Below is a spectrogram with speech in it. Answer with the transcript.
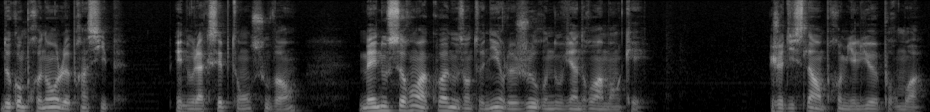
Nous comprenons le principe, et nous l'acceptons souvent, mais nous saurons à quoi nous en tenir le jour où nous viendrons à manquer. Je dis cela en premier lieu pour moi.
